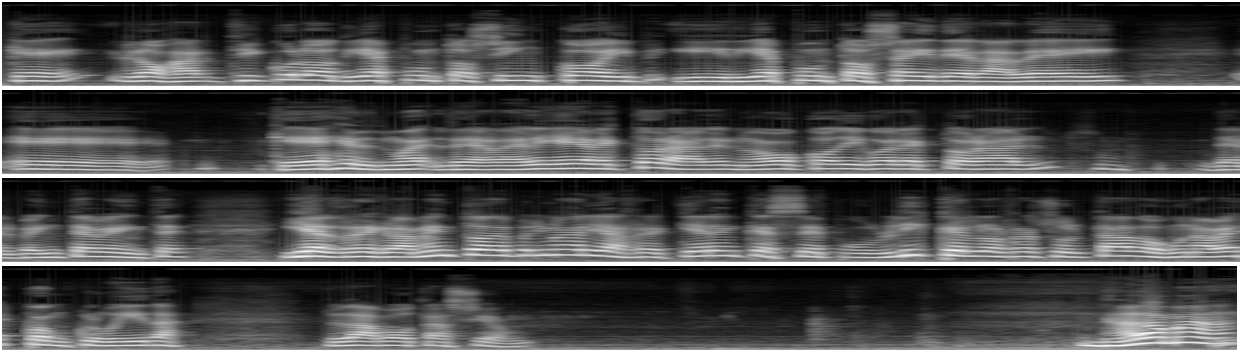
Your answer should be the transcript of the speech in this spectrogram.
que los artículos 10.5 y, y 10.6 de la ley, eh, que es el de la ley electoral, el nuevo código electoral del 2020, y el reglamento de primarias requieren que se publiquen los resultados una vez concluida la votación. Nada más.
